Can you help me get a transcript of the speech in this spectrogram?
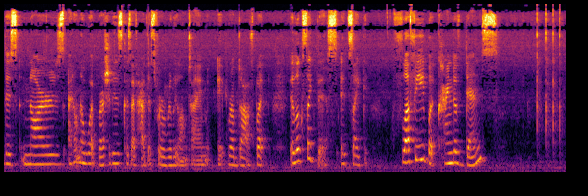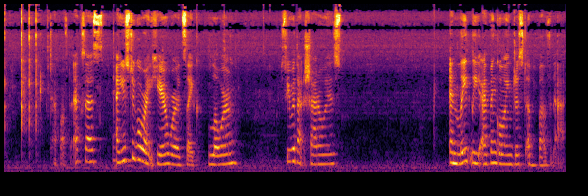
this NARS, I don't know what brush it is because I've had this for a really long time. It rubbed off, but it looks like this. It's like fluffy, but kind of dense tap off the excess. I used to go right here where it's like lower. See where that shadow is? And lately I've been going just above that.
